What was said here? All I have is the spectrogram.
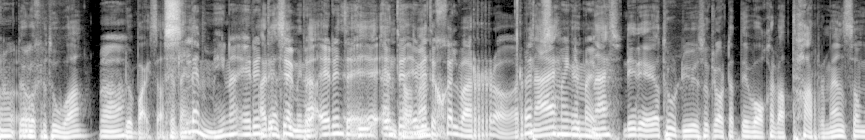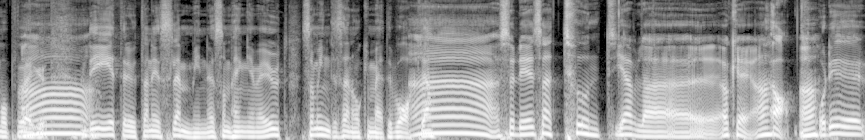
Ja, Du har gått på toa, Ja. du har bajsat. Slemhinna, är det Ja, inte, det är typ, är det inte, är det inte, är det inte själva röret nej, som hänger med nej, ut? det är det. Jag trodde ju såklart att det var själva tarmen som var på väg ut. Ah. Men det är inte det, utan det är slemhinnor som hänger med ut som inte sen åker med tillbaka. Ah, så det är så här tunt jävla... Okej, ja. Ja, ja. Och, det,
